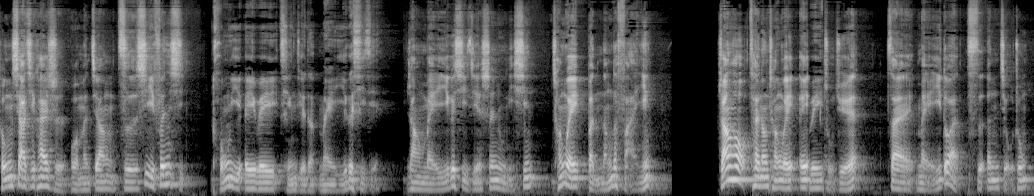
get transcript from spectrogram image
从下期开始，我们将仔细分析同一 AV 情节的每一个细节，让每一个细节深入你心，成为本能的反应，然后才能成为 AV 主角，在每一段四 N 九中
